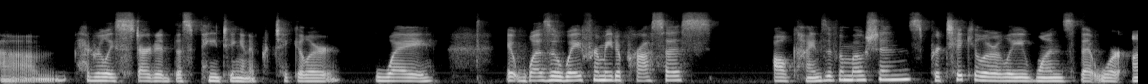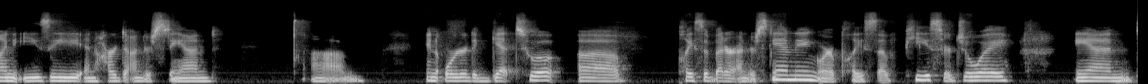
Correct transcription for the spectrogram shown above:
um, had really started this painting in a particular way. It was a way for me to process all kinds of emotions, particularly ones that were uneasy and hard to understand. Um, in order to get to a, a place of better understanding or a place of peace or joy. And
